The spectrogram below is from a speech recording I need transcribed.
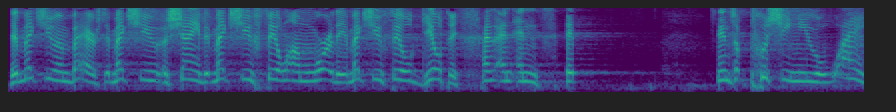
It makes you embarrassed. It makes you ashamed. It makes you feel unworthy. It makes you feel guilty. And, and, and it ends up pushing you away.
